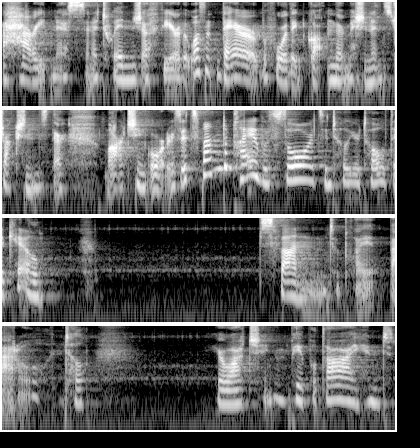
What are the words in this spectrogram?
a harriedness and a twinge of fear that wasn't there before they'd gotten their mission instructions, their marching orders. It's fun to play with swords until you're told to kill. It's fun to play at battle until you're watching people die and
